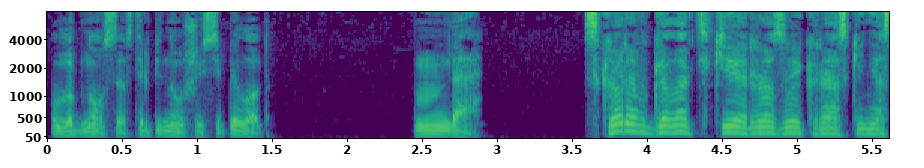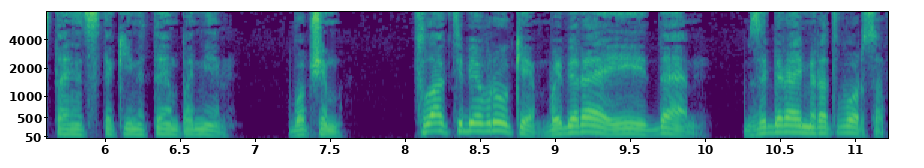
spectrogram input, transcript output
— улыбнулся встрепенувшийся пилот. «М-да. Скоро в галактике розовой краски не останется такими темпами. В общем, флаг тебе в руки, выбирай и, да, забирай миротворцев.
